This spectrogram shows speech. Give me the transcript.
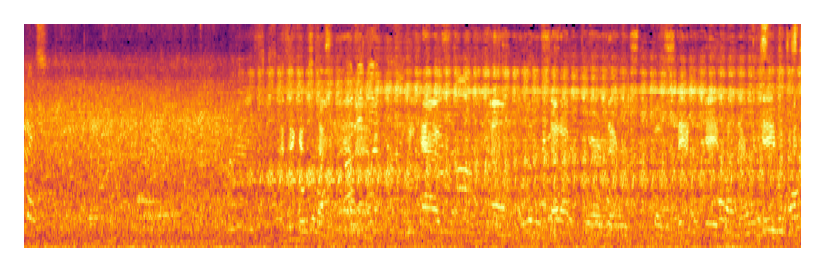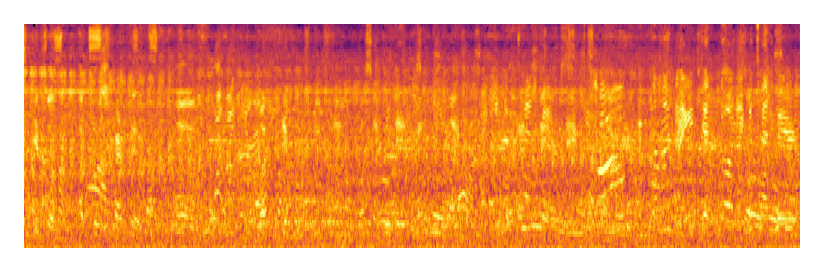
Yes. I think it's that we have um, a little setup where there's both standard gauge and narrow gauge, which gives us a perspective of what the difference between standard gauge and the license and standard gauge. I did go and I could 10 pairs.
